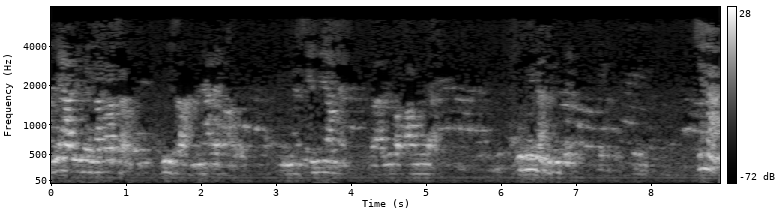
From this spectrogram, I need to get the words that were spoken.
Reali nella casa di Sarmiale Paolo, ne segniamo la loro famiglia. Unina di te. Sina,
